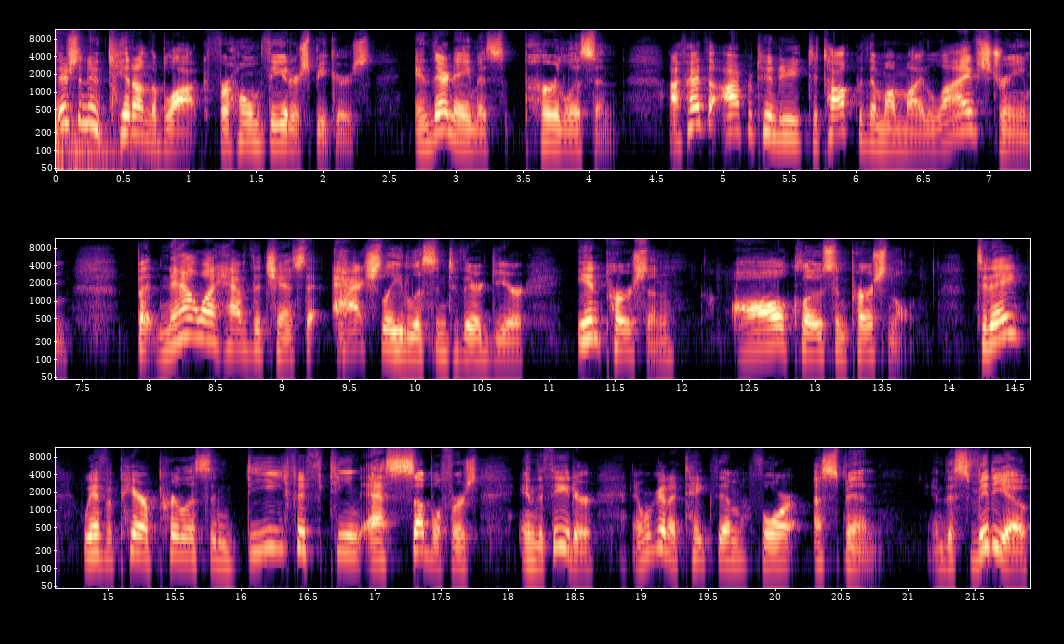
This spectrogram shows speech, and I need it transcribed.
There's a new kid on the block for home theater speakers, and their name is Perlisten. I've had the opportunity to talk with them on my live stream, but now I have the chance to actually listen to their gear in person, all close and personal. Today, we have a pair of Perlisten D15S subwoofers in the theater, and we're going to take them for a spin. In this video,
